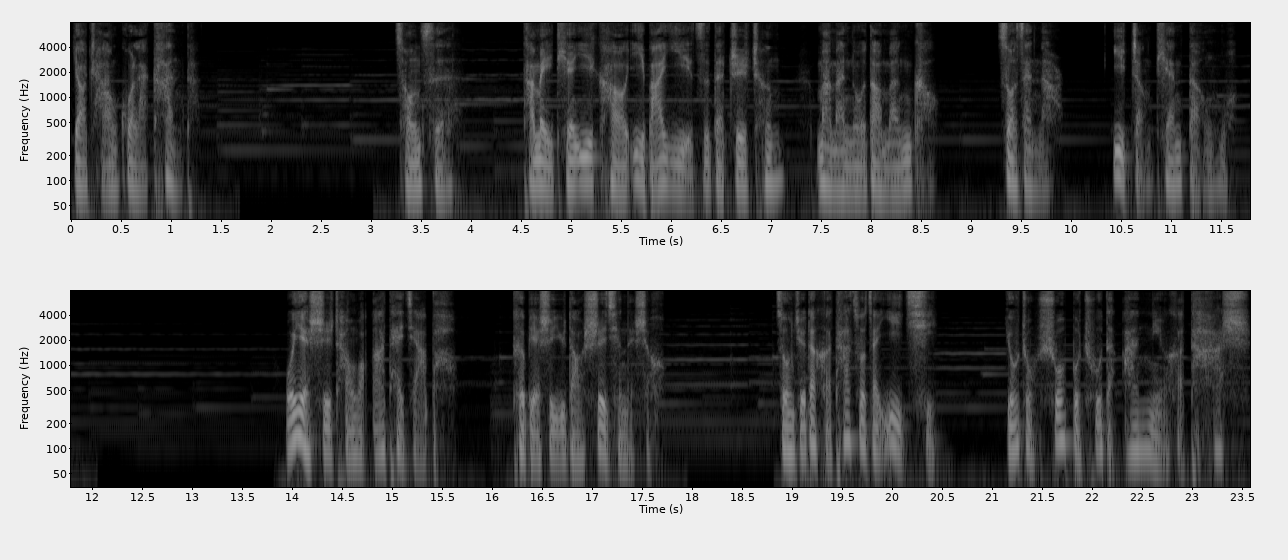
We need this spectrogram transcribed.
要常过来看他。从此，他每天依靠一把椅子的支撑，慢慢挪到门口，坐在那儿，一整天等我。我也时常往阿泰家跑，特别是遇到事情的时候，总觉得和他坐在一起，有种说不出的安宁和踏实。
